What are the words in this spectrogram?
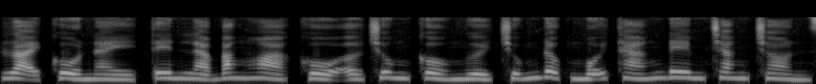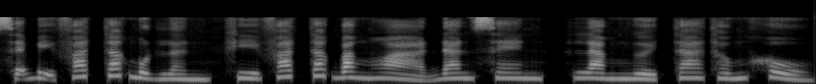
Loại cổ này tên là băng hỏa cổ ở trung cổ người chúng độc mỗi tháng đêm trăng tròn sẽ bị phát tác một lần khi phát tác băng hỏa đan sen, làm người ta thống khổ.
